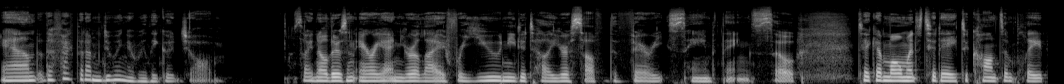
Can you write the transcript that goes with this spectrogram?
and the fact that I'm doing a really good job. So I know there's an area in your life where you need to tell yourself the very same things. So take a moment today to contemplate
